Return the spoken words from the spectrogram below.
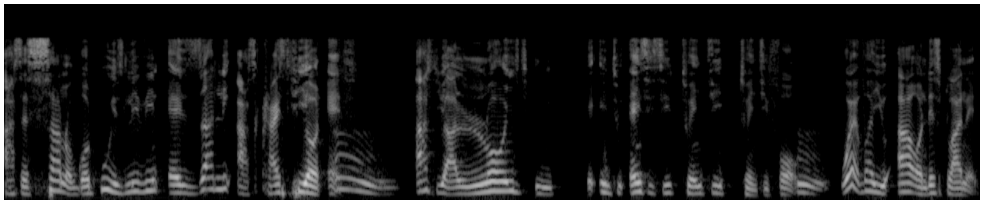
as a son of God who is living exactly as Christ here on earth. As you are launched in, into NCC 2024, wherever you are on this planet,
